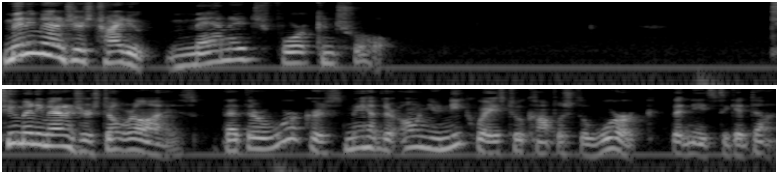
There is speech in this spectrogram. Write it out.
Many managers try to manage for control. Too many managers don't realize that their workers may have their own unique ways to accomplish the work that needs to get done.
